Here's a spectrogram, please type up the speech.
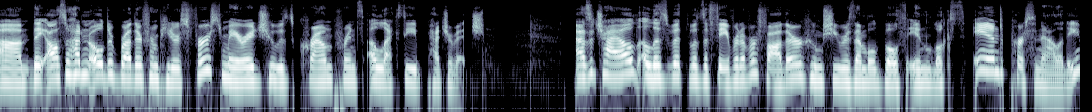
Um, they also had an older brother from Peter's first marriage who was Crown Prince Alexei Petrovich. As a child, Elizabeth was a favorite of her father, whom she resembled both in looks and personality.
